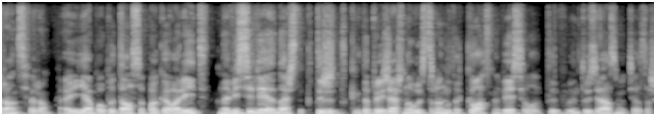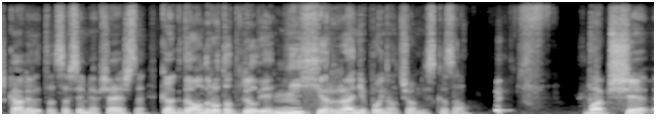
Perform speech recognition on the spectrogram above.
трансфером. Я попытался поговорить на веселее, знаешь, ты же, когда приезжаешь в новую страну, так классно, весело, ты энтузиазм у тебя зашкаливает, со всеми общаешься. Когда он рот открыл, я ни хера не понял, что он мне сказал. Вообще.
